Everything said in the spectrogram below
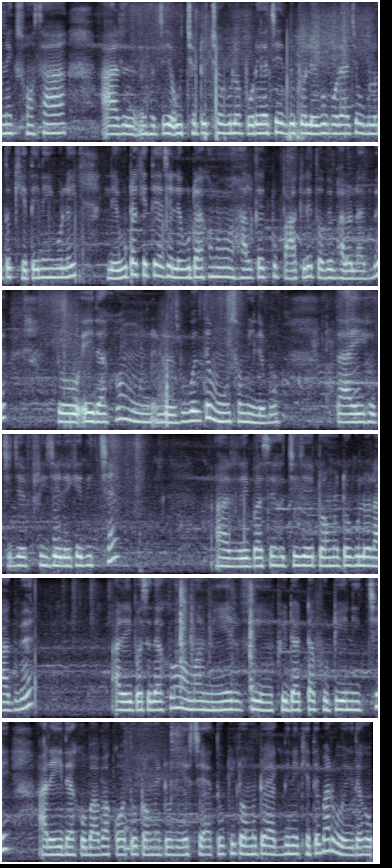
অনেক শশা আর হচ্ছে উচ্ছে টুচ্ছেগুলো পড়ে আছে, দুটো লেবু পড়ে আছে, ওগুলো তো খেতে নেই বলেই লেবুটা খেতে আছে। লেবুটা এখনও হালকা একটু পাকলে তবে ভালো লাগবে। তো এই দেখো লেবু বলতে মৌসুমি লেবু। তাই হচ্ছে যে ফ্রিজে রেখে দিচ্ছে। আর এই পাশে হচ্ছে যে টমেটোগুলো রাখবে। আর এই পাশে দেখো আমার মেয়ের ফিডারটা ফুটিয়ে নিচ্ছি। আর এই দেখো বাবা কত টমেটো নিয়ে এসছে। এত কি টমেটো একদিনে খেতে পারব? এই দেখো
